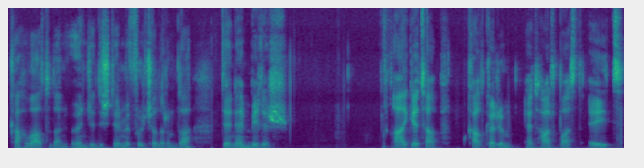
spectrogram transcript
Kahvaltıdan önce dişlerimi fırçalarım da denebilir. I get up. Kalkarım at half past eight.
